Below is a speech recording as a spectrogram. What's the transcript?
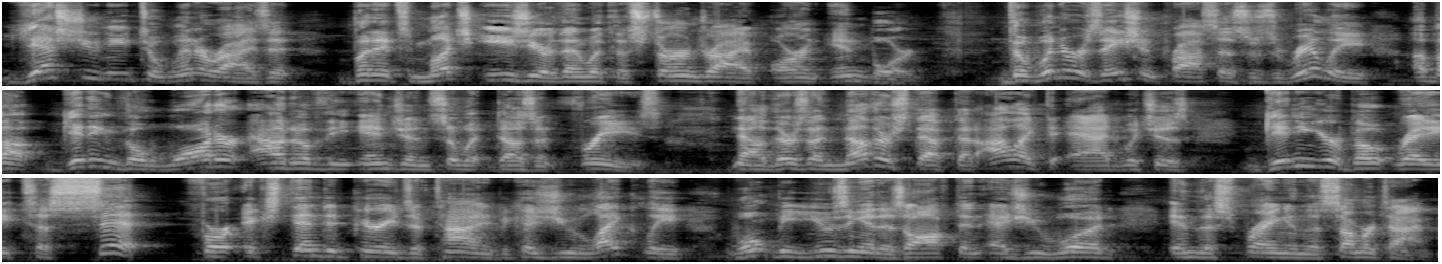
yes, you need to winterize it, but it's much easier than with a stern drive or an inboard. The winterization process is really about getting the water out of the engine so it doesn't freeze. Now, there's another step that I like to add, which is getting your boat ready to sit for extended periods of time because you likely won't be using it as often as you would in the spring and the summertime.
